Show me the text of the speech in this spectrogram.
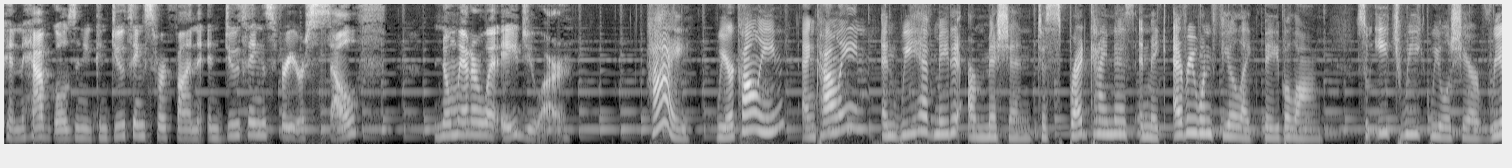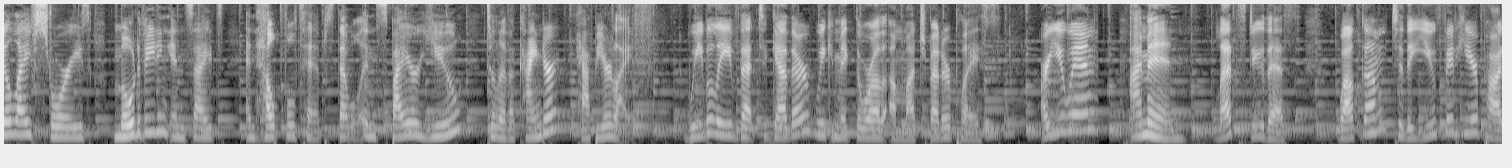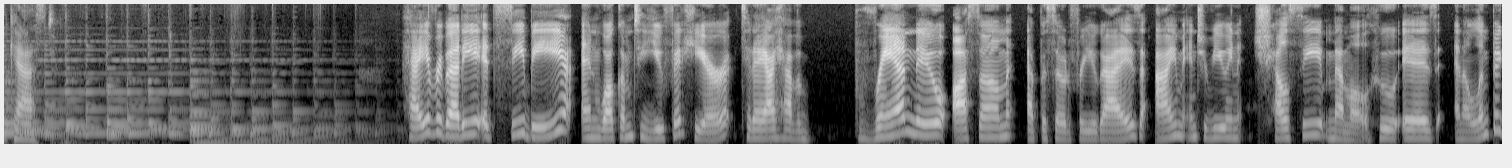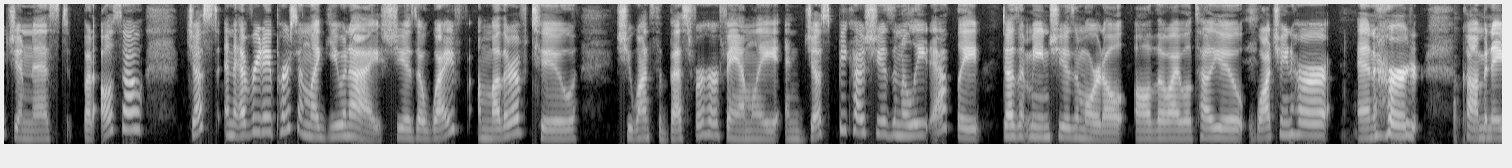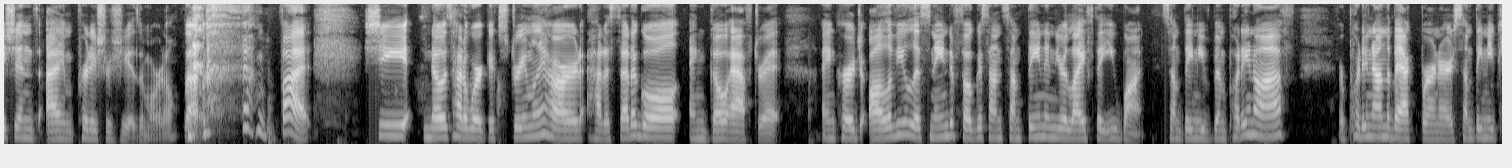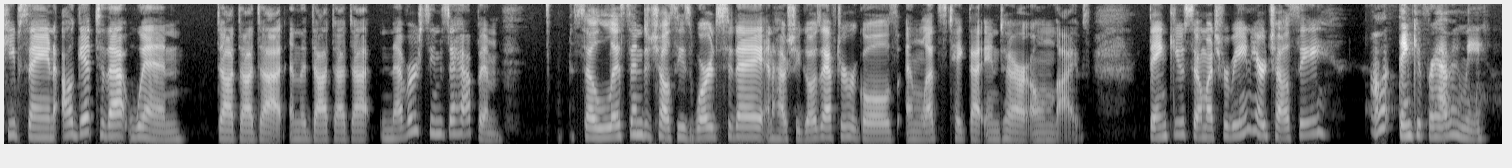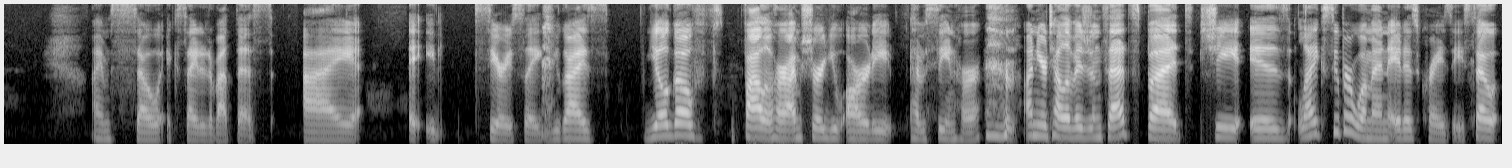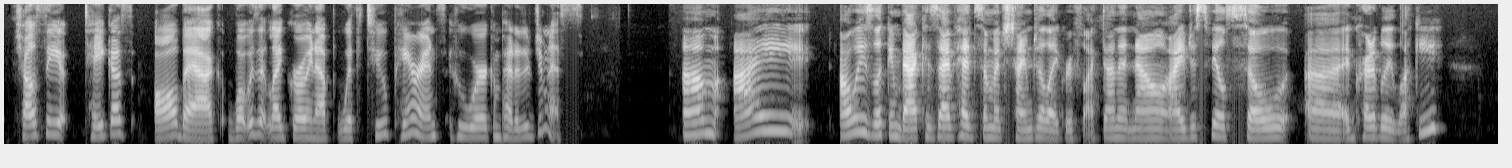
can have goals and you can do things for fun and do things for yourself no matter what age you are. Hi, we are Colleen and Colleen, and we have made it our mission to spread kindness and make everyone feel like they belong. So each week we will share real life stories, motivating insights, and helpful tips that will inspire you to live a kinder, happier life. We believe that together we can make the world a much better place. Are you in? I'm in. Let's do this. Welcome to the You Fit Here podcast. Hey, everybody, it's CB, and welcome to You Fit Here. Today I have a brand new, awesome episode for you guys. I'm interviewing Chelsea Memmel, who is an Olympic gymnast, but also just an everyday person like you and I. She is a wife, a mother of two. She wants the best for her family. And just because she is an elite athlete doesn't mean she is immortal. Although I will tell you, watching her and her combinations, I'm pretty sure she is immortal. But, but she knows how to work extremely hard, how to set a goal and go after it. I encourage all of you listening to focus on something in your life that you want, something you've been putting off or putting on the back burner, something you keep saying, I'll get to that when, dot, dot, dot. And the dot, dot, dot never seems to happen. So listen to Chelsea's words today and how she goes after her goals, and let's take that into our own lives. Thank you so much for being here, Chelsea. Oh, thank you for having me. I'm so excited about this. I it, eh, seriously, you guys, you'll go f- follow her. I'm sure you already have seen her on your television sets, but she is like Superwoman. It is crazy. So, Chelsea, take us all back. What was it like growing up with two parents who were competitive gymnasts? Um, I always looking back because I've had so much time to like reflect on it now. I just feel so uh, incredibly lucky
